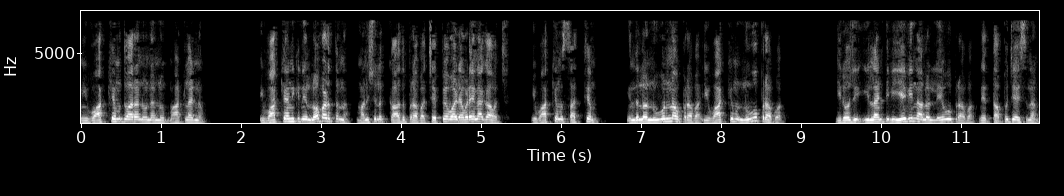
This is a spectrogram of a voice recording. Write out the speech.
నీ వాక్యం ద్వారా నువ్వు నన్ను మాట్లాడినావు. ఈ వాక్యానికి నేను లోబడుతున్నా. మనుషులకు కాదు ప్రభ. చెప్పేవాడు ఎవడైనా కావచ్చు. ఈ వాక్యం సత్యం. ఇందులో నువ్వున్నావు ప్రభ. ఈ వాక్యం నువ్వు ప్రభ. ఈరోజు ఇలాంటివి ఏవి నాలో లేవు ప్రభ. నేను తప్పు చేసినాను.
